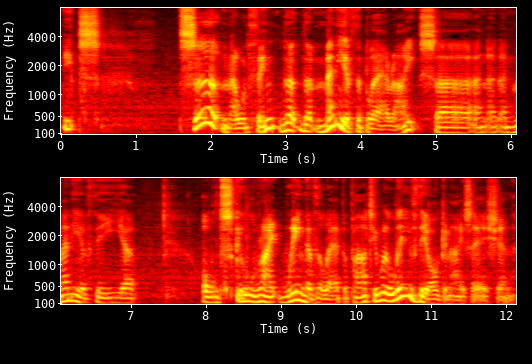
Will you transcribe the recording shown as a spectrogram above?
it's certain, I would think, that, that many of the Blairites uh, and, and, and, many of the uh, old school right wing of the Labour Party will leave the organisation.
